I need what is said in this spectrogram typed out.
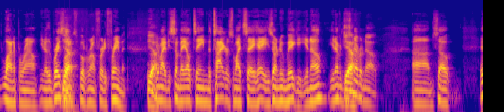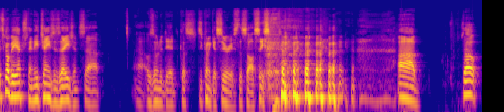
lineup around. You know, the Braves Yeah. lineup's built around Freddie Freeman. Yeah, There might be some AL team. The Tigers might say, "Hey, he's our new Miggy." You know, you never just Yeah. never know. Um, so it's going to be interesting. He changed his agents. Uh, uh, Ozuna did because he's going to get serious this offseason. uh, so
